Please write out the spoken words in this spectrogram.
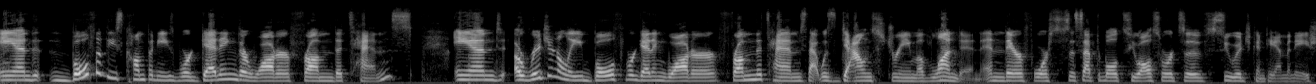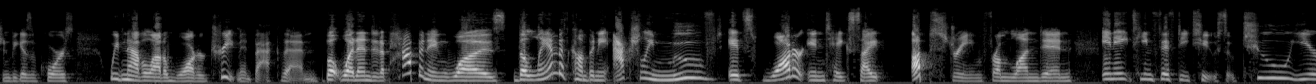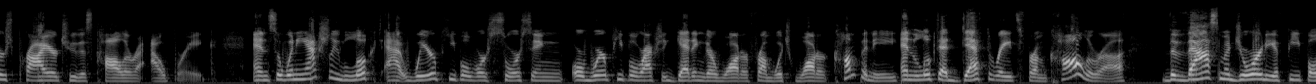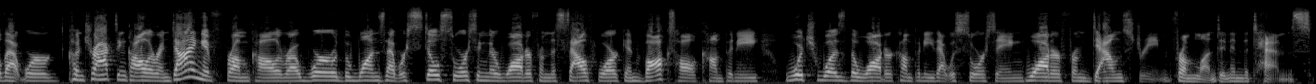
And both of these companies were getting their water from the Thames. And originally, both were getting water from the Thames that was downstream of London and therefore susceptible to all sorts of sewage contamination because, of course, we didn't have a lot of water treatment back then. But what ended up happening was the Lambeth Company actually moved its water intake site upstream from London in 1852, so two years prior to this cholera outbreak. And so when he actually looked at where people were sourcing or where people were actually getting their water from, which water company, and looked at death rates from cholera, the vast majority of people that were contracting cholera and dying from cholera were the ones that were still sourcing their water from the Southwark and Vauxhall Company, which was the water company that was sourcing water from downstream from London in the Thames.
